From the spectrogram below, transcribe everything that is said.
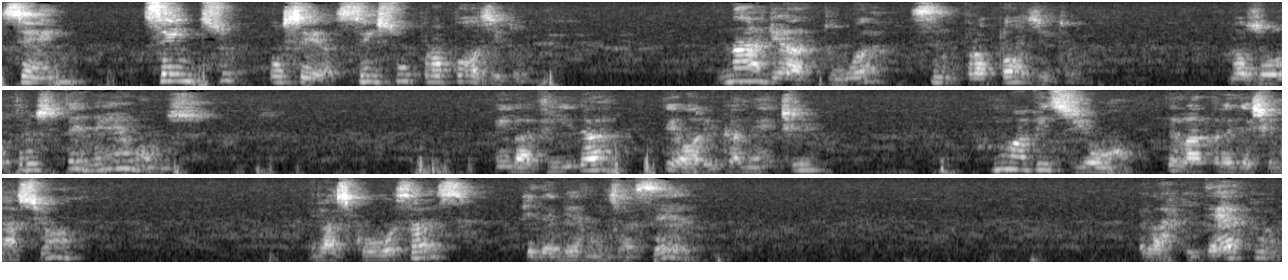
sem, su, ou seja, sem seu propósito. Nádia atua sem propósito. Nós outros temos na vida, teoricamente, uma visão da predestinação nas coisas que devemos fazer. O arquiteto,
